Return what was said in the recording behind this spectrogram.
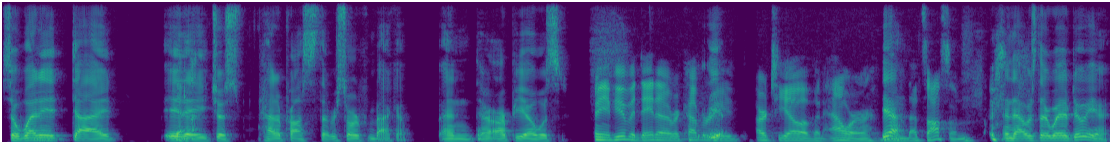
So when hmm. it died, it Yeah. just had a process that restored from backup. And their RPO was, I mean, if you have a data recovery RTO of an hour, Yeah. that's awesome. and that was their way of doing it.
